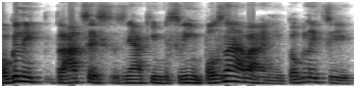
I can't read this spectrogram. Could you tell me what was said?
kognit, práce s nějakým svým poznáváním, kognicí,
